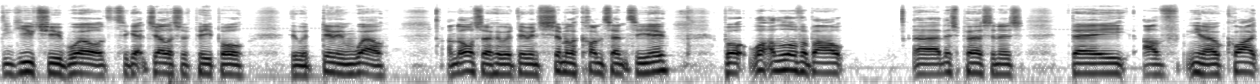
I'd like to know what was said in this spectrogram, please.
the YouTube world to get jealous of people who are doing well and also who are doing similar content to you. But what I love about uh, this person is they have, you know, quite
